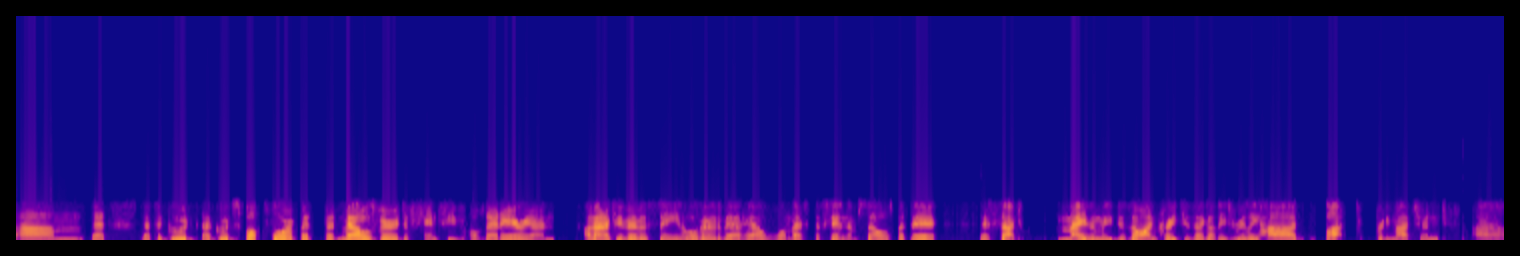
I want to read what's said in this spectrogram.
um, that's that's a good a good spot for it, but but Mel's very defensive of that area, and I don't know if you've ever seen or heard about how wombats defend themselves, but they're they're such amazingly designed creatures. They got these really hard butts, pretty much, and um,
